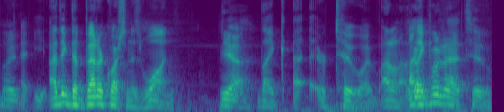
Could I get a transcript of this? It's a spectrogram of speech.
Like, I think the better question is one, yeah, like uh, or two. I, I don't know. I Like put it at two.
